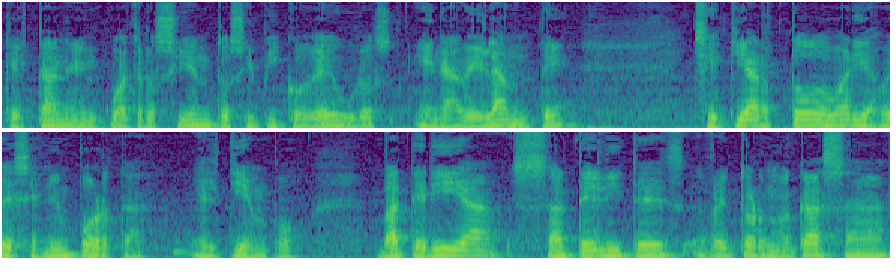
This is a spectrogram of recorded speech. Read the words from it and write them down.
Que están en 400 y pico de euros en adelante, chequear todo varias veces, no importa el tiempo batería, satélites, retorno a casa,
